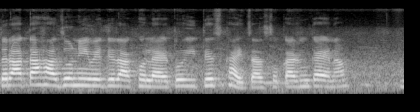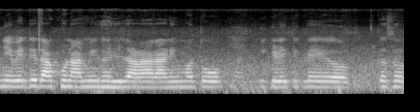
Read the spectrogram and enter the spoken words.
तर आता हा जो नैवेद्य दाखवला आहे तो इथेच खायचा असतो. कारण काय आहे ना नैवेद्य दाखवून आम्ही घरी जाणार आणि मग तो इकडे तिकडे अ, कसं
